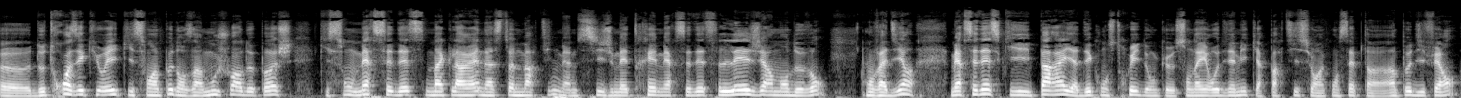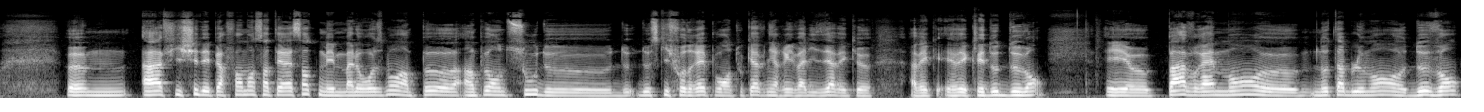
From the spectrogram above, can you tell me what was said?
euh, de trois écuries qui sont un peu dans un mouchoir de poche, qui sont Mercedes, McLaren, Aston Martin, même si je mettrais Mercedes légèrement devant, on va dire. Mercedes qui, pareil, a déconstruit donc euh, son aérodynamique, est reparti sur un concept un, peu différent. Euh, a affiché des performances intéressantes, mais malheureusement un peu, un peu en dessous de, de, ce qu'il faudrait pour en tout cas venir rivaliser avec, avec, avec les deux de devant. Et pas vraiment, notablement devant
